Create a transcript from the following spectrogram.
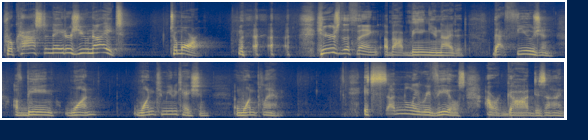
Procrastinators unite tomorrow. Here's the thing about being united that fusion of being one, one communication, and one plan. It suddenly reveals our God design,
